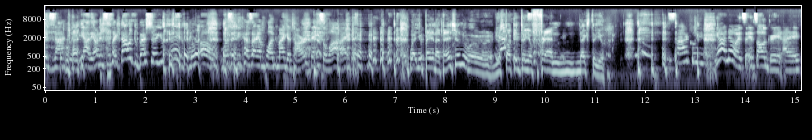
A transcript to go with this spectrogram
Exactly. Yeah, the audience was like, "That was the best show you played." Like, oh, was it because I unplugged my guitar? Thanks a lot. were you paying attention or you're just talking to your friend next to you? exactly. Yeah, no, it's it's all great. I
